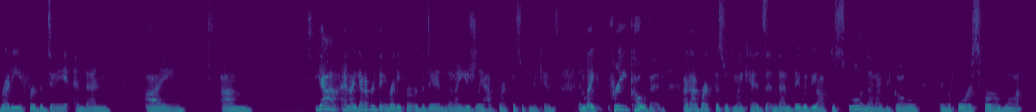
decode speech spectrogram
ready for the day, and then I, um, yeah, and I get everything ready for the day, and then I usually have breakfast with my kids. And like pre-COVID, I'd have breakfast with my kids, and then they would be off to school, and then I would go in the forest for a walk.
